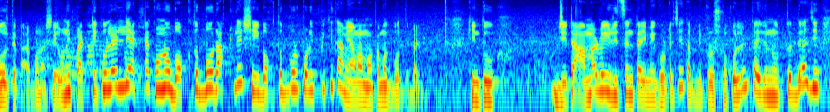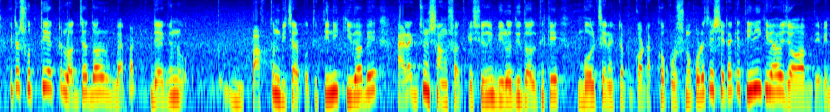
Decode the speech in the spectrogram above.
বলতে পারব না। সে উনি পার্টিকুলারলি একটা কোনো বক্তব্য রাখলে সেই বক্তব্যর পরিপ্রেক্ষিতে আমি আমার মতামত বলতে পারি। কিন্তু যেটা আমার ওই রিসেন্ট টাইমে ঘটেছে তা আপনি প্রশ্ন করলেন তাই জন্য উত্তর দেওয়া যে এটা সত্যি একটা লজ্জা দেওয়ার ব্যাপার যে একজন প্রাক্তন বিচারপতি, তিনি কীভাবে আর একজন সাংসদকে শুধু বিরোধী দল থেকে বলছেন, একটা কটাক্ষ প্রশ্ন করেছে, সেটাকে তিনি কীভাবে জবাব দেবেন?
